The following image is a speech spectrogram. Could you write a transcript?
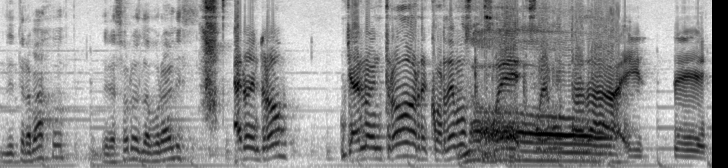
de trabajo, de las horas laborales? Ya no entró, ya no entró. Recordemos que fue, fue votada, este,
